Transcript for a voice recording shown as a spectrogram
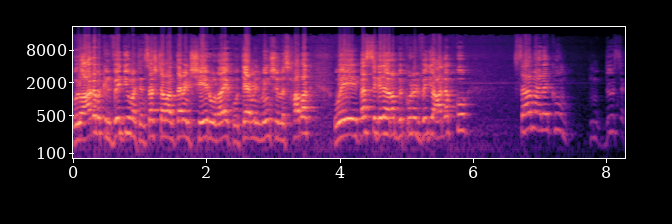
ولو عجبك الفيديو ما تنساش طبعا تعمل share و like وتعمل mention لأصحابك. وبس كده يا رب يكون الفيديو عجبكم. السلام عليكم. دوس يا كوتش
